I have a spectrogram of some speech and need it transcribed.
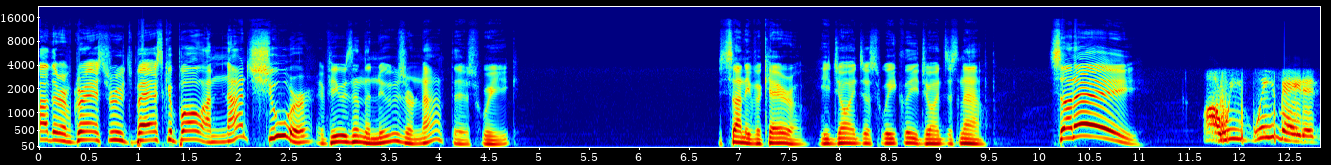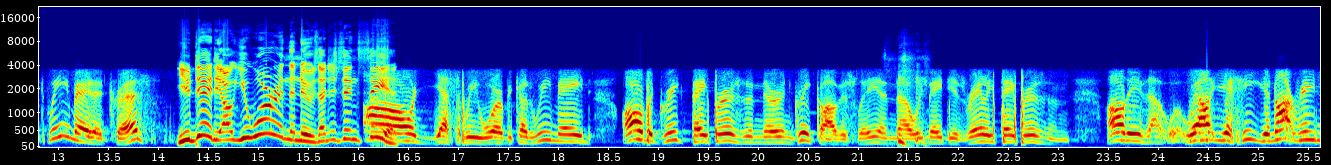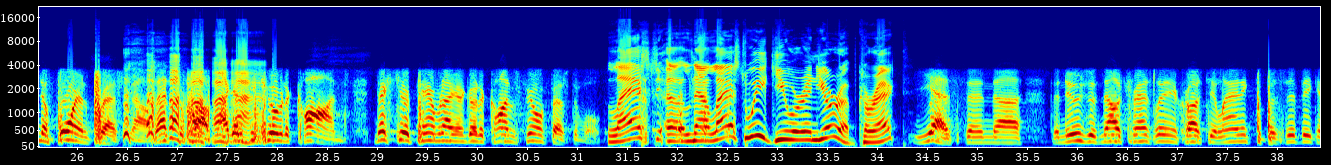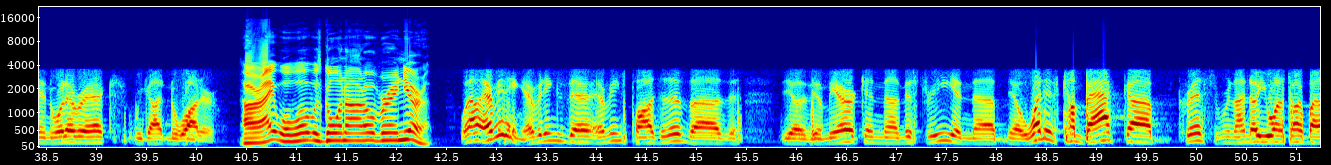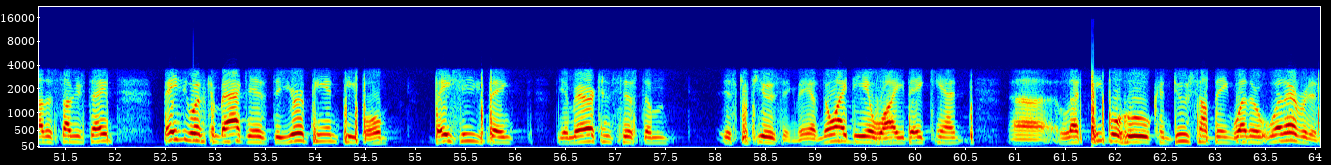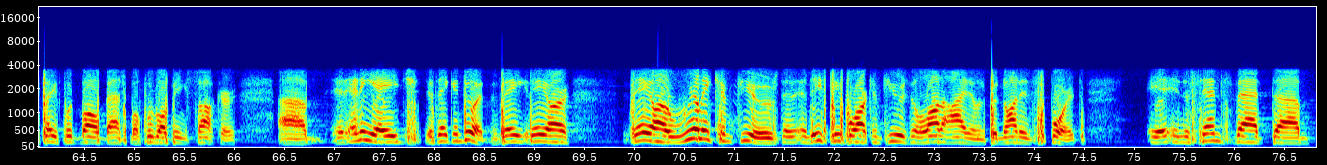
father of grassroots basketball. I'm not sure if he was in the news or not this week. Sonny Vaccaro. He joins us weekly. He joins us now. Sonny! Oh, we we made it. We made it, Chris. You did. Oh, you were in the news. I just didn't see oh, it. Oh, yes, we were, because we made all the Greek papers, and they're in Greek, obviously, and uh, we made the Israeli papers and all these. Uh, well, you see, you're not reading the foreign press now. That's the problem. I got to get you over to Cannes. Next year, Pam and I are going to go to Cannes Film Festival. Last uh, Now, last week you were in Europe, correct? Yes, and uh, the news is now translating across the Atlantic, the Pacific, and whatever X we got in the water. All right. Well, what was going on over in Europe? Well, everything. Everything's uh, everything's positive. Uh, the you know, the American uh, mystery and uh, you know what has come back, uh, Chris. And I know you want to talk about other subjects today. Basically, what's come back is the European people basically think the American system is confusing. They have no idea why they can't uh, let people who can do something, whether whatever it is, play football, basketball, football being soccer, um, at any age, if they can do it. They they are they are really confused, and, and these people are confused in a lot of items, but not in sport, in, in the sense that. Um,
